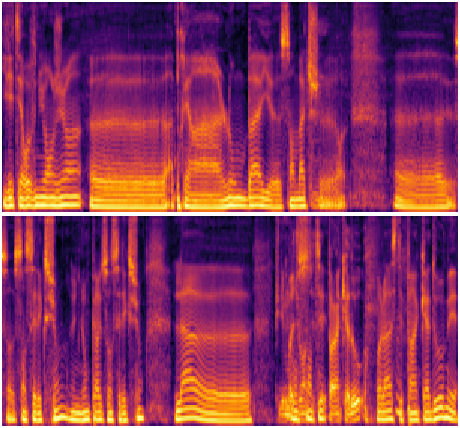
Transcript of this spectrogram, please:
Il était revenu en juin après un long bail sans match. Euh, sans, sans sélection, une longue période sans sélection. Là, euh, Puis les mois de On juin, sentait- c'était pas un cadeau. voilà, c'était pas un cadeau, mais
